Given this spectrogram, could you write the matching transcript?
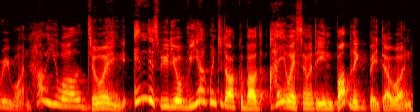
everyone, how are you all doing? In this video, we are going to talk about the iOS 17 public beta 1.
